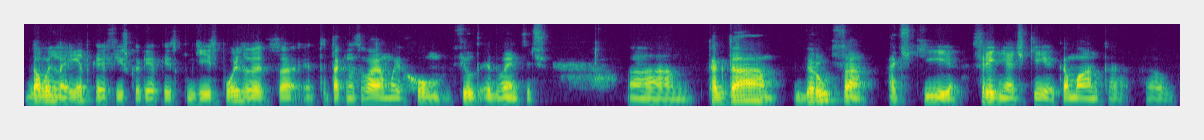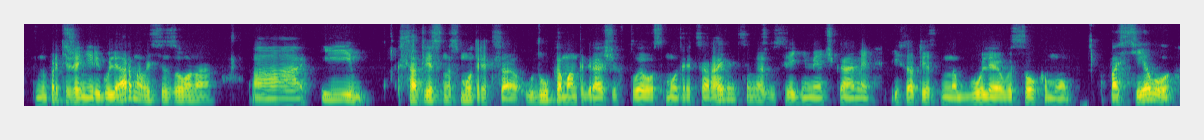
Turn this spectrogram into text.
довольно редкая фишка, редко где используется, это так называемый home field advantage. Когда берутся очки, средние очки команд э, на протяжении регулярного сезона, а, и, соответственно, смотрится, у двух команд, играющих в плей-офф, смотрится разница между средними очками, и, соответственно, более высокому посеву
